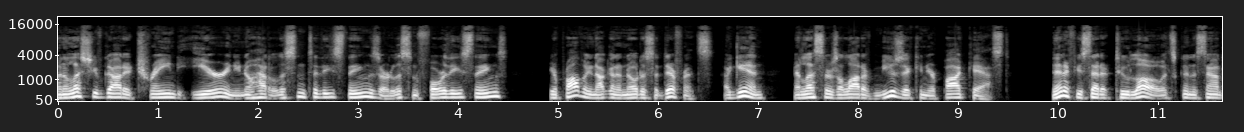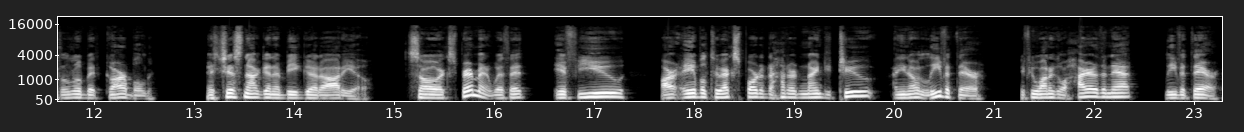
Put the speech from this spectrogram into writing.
But unless you've got a trained ear and you know how to listen to these things or listen for these things, you're probably not going to notice a difference. Again, unless there's a lot of music in your podcast. Then if you set it too low, it's going to sound a little bit garbled. It's just not going to be good audio. So experiment with it. If you are able to export at 192, you know, leave it there. If you want to go higher than that, leave it there.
